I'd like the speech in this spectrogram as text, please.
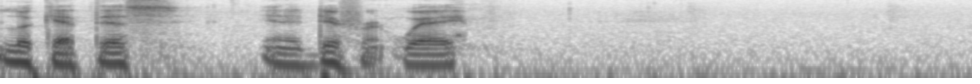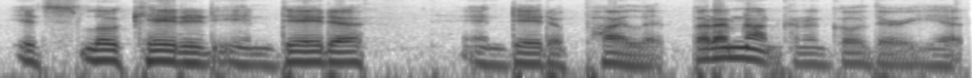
look at this in a different way. It's located in data and data pilot, but I'm not going to go there yet.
